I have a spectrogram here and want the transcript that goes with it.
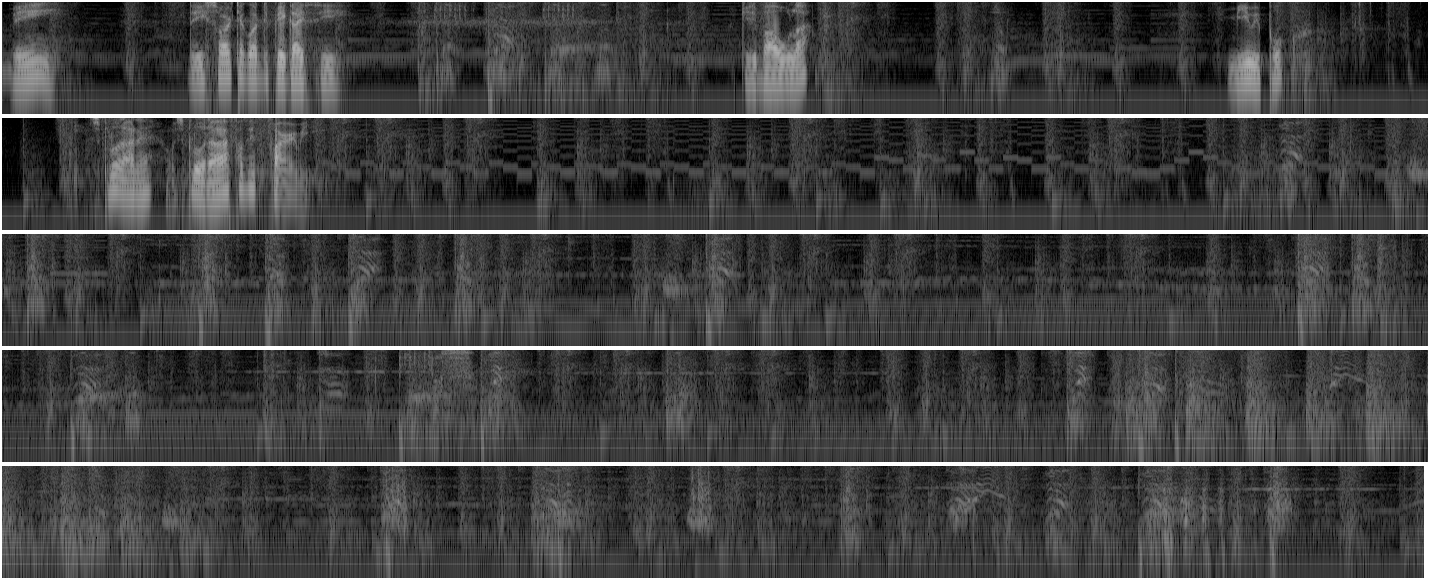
Bem. Dei sorte agora de pegar esse. Aquele baú lá. Mil e pouco. Explorar, né? Vamos explorar, fazer farm.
